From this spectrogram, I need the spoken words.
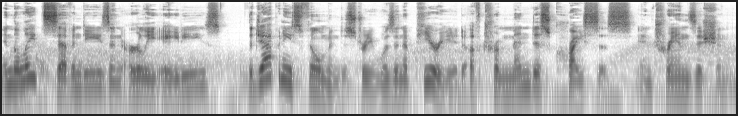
In the late 70s and early 80s, the Japanese film industry was in a period of tremendous crisis and transition.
